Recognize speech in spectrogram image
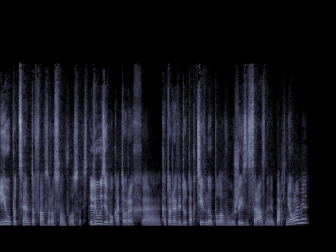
и у пациентов во взрослом возрасте. Людям, у которых, э, которые ведут активную половую жизнь с разными партнерами,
